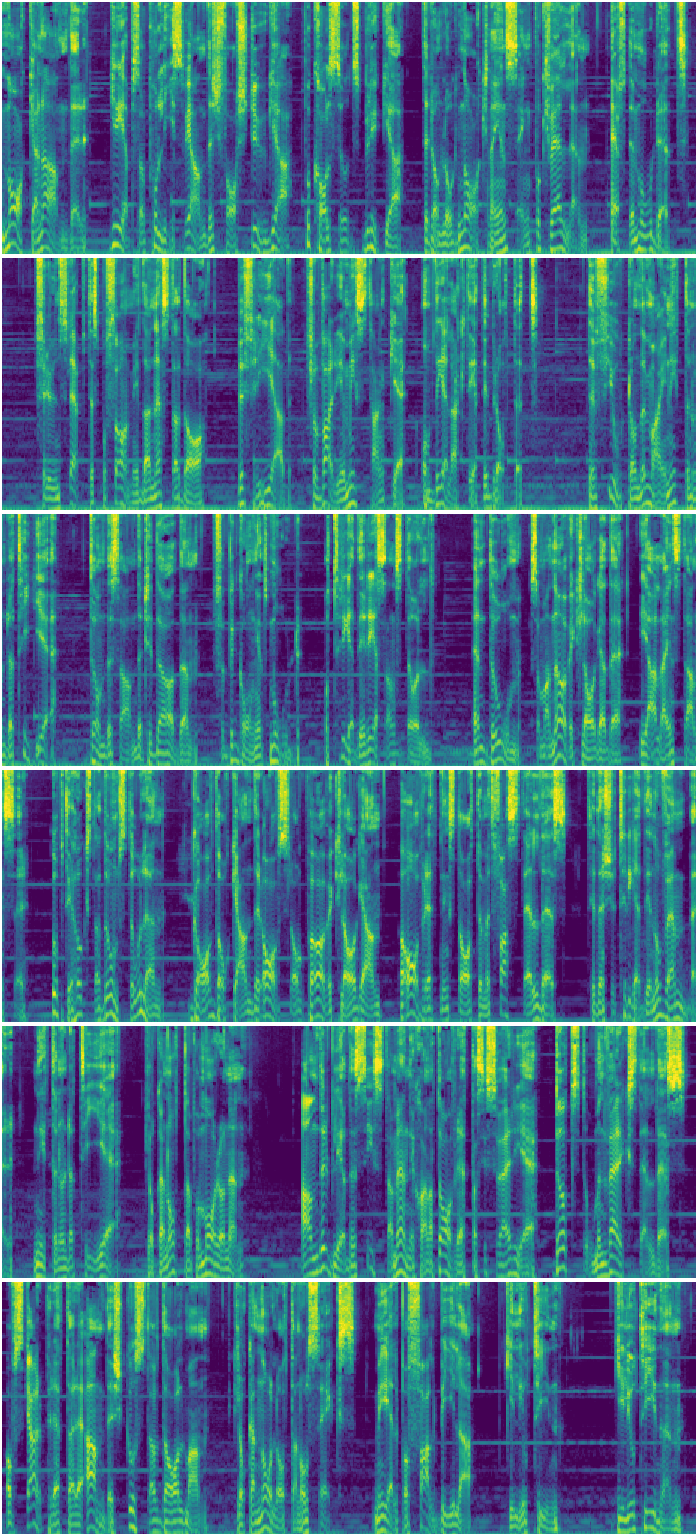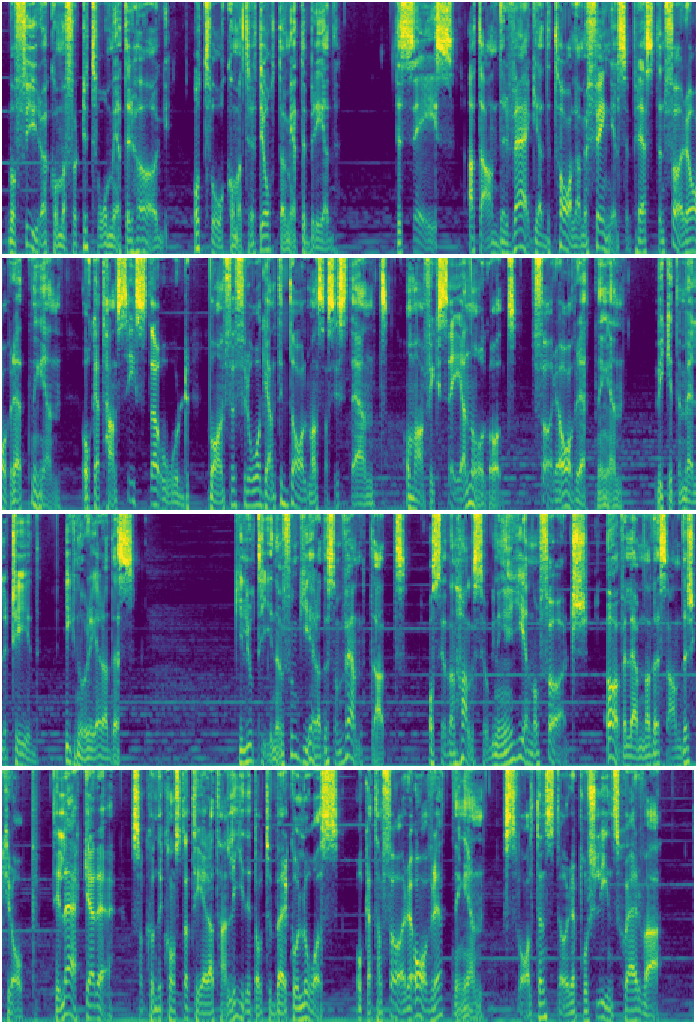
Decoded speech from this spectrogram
Makarna Ander greps av polis vid Anders fars stuga på Karlsudds brygga där de låg nakna i en säng på kvällen efter mordet. Frun släpptes på förmiddagen nästa dag befriad från varje misstanke om delaktighet i brottet. Den 14 maj 1910 dömdes Ander till döden för begånget mord och tredje resans stöld. En dom som han överklagade i alla instanser. Upp till Högsta domstolen gav dock Ander avslag på överklagan och avrättningsdatumet fastställdes till den 23 november 1910 klockan åtta på morgonen. Ander blev den sista människan att avrättas i Sverige. Dödsdomen verkställdes av skarprättare Anders Gustav Dahlman klockan 08.06 med hjälp av fallbila, giljotin. Giljotinen var 4,42 meter hög och 2,38 meter bred. Det sägs att Ander vägrade tala med fängelseprästen före avrättningen och att hans sista ord var en förfrågan till Dalmans assistent om han fick säga något före avrättningen, vilket emellertid ignorerades. Giljotinen fungerade som väntat och sedan halshuggningen genomförts överlämnades Anders kropp till läkare som kunde konstatera att han lidit av tuberkulos och att han före avrättningen svalt en större porslinsskärva,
